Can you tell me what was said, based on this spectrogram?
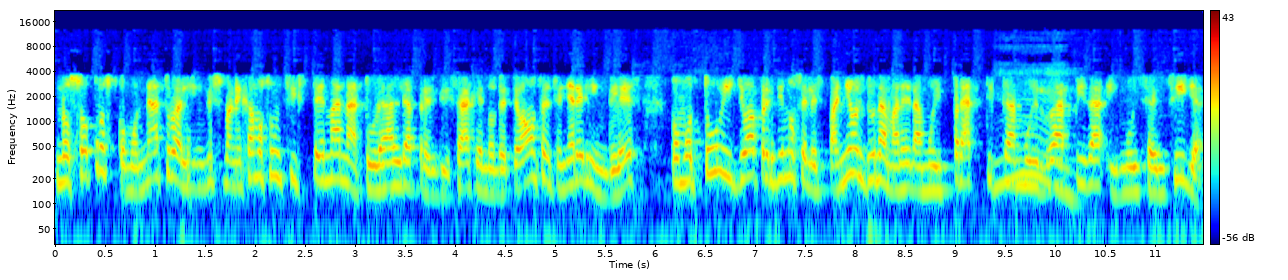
Nosotros como Natural English manejamos un sistema natural de aprendizaje en donde te vamos a enseñar el inglés como tú y yo aprendimos el español de una manera muy práctica, muy rápida y muy sencilla.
